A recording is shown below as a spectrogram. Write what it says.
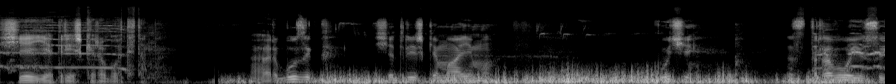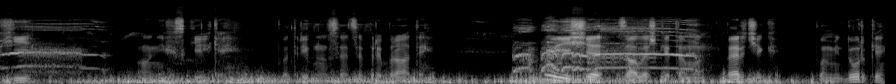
ще є трішки роботи там. Гарбузик ще трішки маємо. Кучі з травою сухі. Вон їх скільки. Потрібно все це прибрати. Ну і ще залишки там вон, перчик, помідорки,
